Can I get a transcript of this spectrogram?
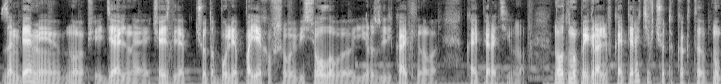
зомбями, ну, вообще идеальная часть для чего-то более поехавшего, веселого и развлекательного, кооперативного. Но вот мы поиграли в кооператив, что-то как-то, ну,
